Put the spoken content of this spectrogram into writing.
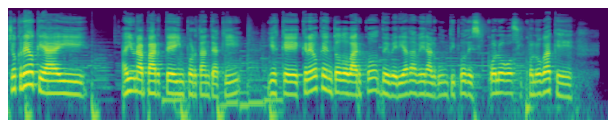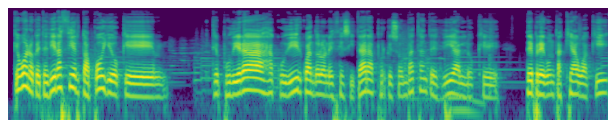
Yo creo que hay, hay una parte importante aquí y es que creo que en todo barco debería de haber algún tipo de psicólogo o psicóloga que, que, bueno, que te diera cierto apoyo, que, que pudieras acudir cuando lo necesitaras, porque son bastantes días los que te preguntas qué hago aquí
